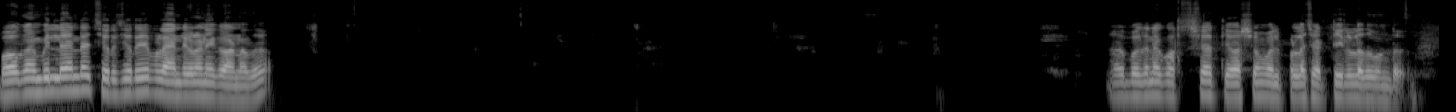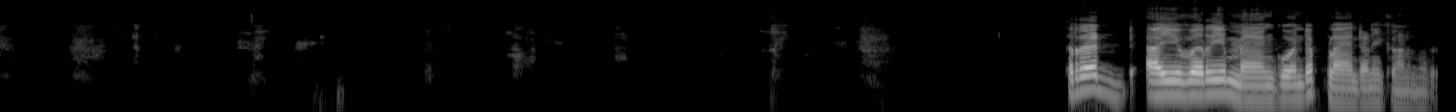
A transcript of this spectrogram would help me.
ബോഗൻവില്ലേന്റെ ചെറിയ ചെറിയ പ്ലാന്റുകളാണ് ഈ കാണുന്നത്. അതുപോലെ തന്നെ കുറച്ച് അത്യാവശ്യം വലിപ്പമുള്ള ചട്ടിയിലുള്ളതുകൊണ്ട് റെഡ് ഐവറി മാംഗോന്റെ പ്ലാന്റ് ആണ് ഈ കാണുന്നത്.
